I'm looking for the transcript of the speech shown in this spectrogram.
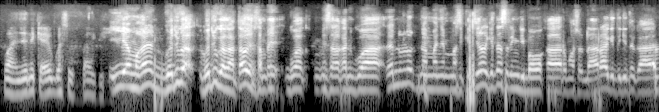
wah anjir nih kayak gue suka gitu. Iya makanya gue juga gue juga nggak tahu ya sampai gue misalkan gue kan dulu namanya masih kecil kita sering dibawa ke rumah saudara gitu-gitu kan.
